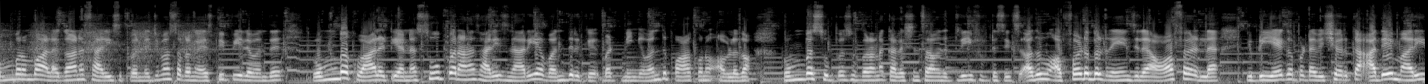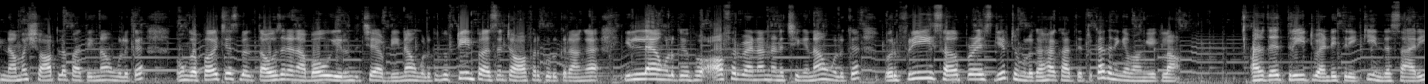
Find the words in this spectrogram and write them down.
ரொம்ப ரொம்ப அழகான சாரீஸ் இப்போ. நிஜமாக சொல்கிறாங்க எஸ்பிபியில் வந்து ரொம்ப குவாலிட்டியான சூப்பரான சாரீஸ் நிறைய வந்திருக்கு. பட் நீங்கள் வந்து பார்க்கணும். அவ்வளோதான் ரொம்ப சூப்பர் சூப்பரான கலெக்ஷன்ஸ்லாம் வந்து த்ரீ ஃபிஃப்டி சிக்ஸ் அதுவும் அஃபோர்டபுள் ரேஞ்சில் ஆஃபரில் இப்படி ஏகப்பட்ட விஷயம் இருக்குது அதே மாதிரி நம்ம ஷாப்பில் பார்த்தீங்கன்னா உங்களுக்கு உங்கள் purchase bill thousand and above இருந்துச்சு அப்படின்னா உங்களுக்கு ஃபிஃப்டீன் பர்சன்ட் ஆஃபர் கொடுக்குறாங்க. இல்லை உங்களுக்கு ஆஃபர் வேணாம்னு நினச்சிங்கன்னா உங்களுக்கு ஒரு ஃப்ரீ சர்ப்ரைஸ் கிஃப்ட் உங்களுக்காக காத்துட்ருக்கு அதை நீங்கள் வாங்கிக்கலாம். அடுத்து த்ரீ டுவெண்ட்டி த்ரீக்கு இந்த சாரீ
